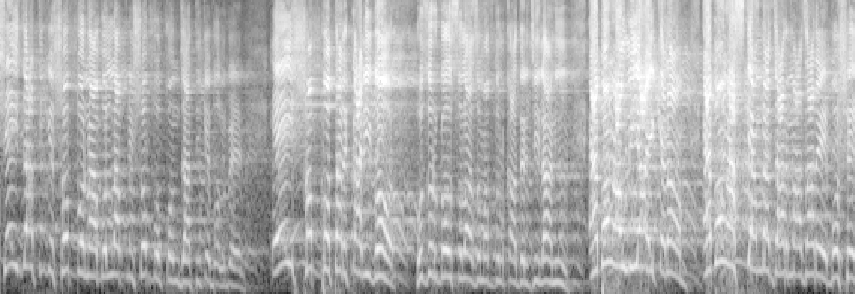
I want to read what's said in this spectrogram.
সেই জাতিকে সভ্য না বললে আপনি সভ্য কোন জাতিকে বলবেন? এই সভ্যতার কারিগর হুজুর গৌসুল আজম আব্দুল কাদের জিলানি এবং আউলিয়া কেরাম এবং আজকে আমরা যার মাজারে বসে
